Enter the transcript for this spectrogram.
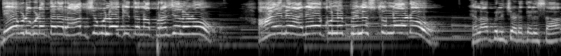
దేవుడు కూడా తన రాజ్యములోకి తన ప్రజలను ఆయనే అనేకులను పిలుస్తున్నాడు. ఎలా పిలిచాడో తెలుసా?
